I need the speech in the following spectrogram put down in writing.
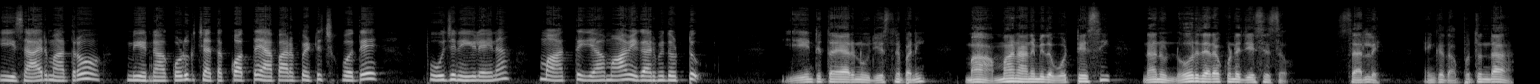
ఈసారి మాత్రం మీరు నా కొడుకు చేత కొత్త వ్యాపారం పెట్టించకపోతే పూజనీయులైన మా అత్తయ్య మామయ్య గారి మీద ఒట్టు. ఏంటి తయారు నువ్వు చేసిన పని? మా అమ్మా నాన్న మీద ఒట్టేసి నన్ను నోరు తెరవకుండా చేసేశావు సర్లే ఇంక తప్పుతుందా?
